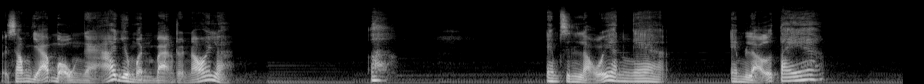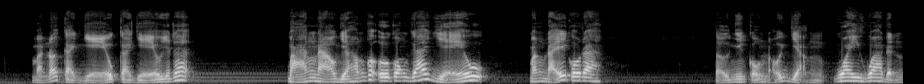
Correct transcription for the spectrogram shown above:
Rồi xong giả bộ ngã vô mình bạn rồi nói là à, Em xin lỗi anh nghe Em lỡ té. Mà nói cà dẹo cà dẹo vậy đó. Bạn nào giờ không có ưa con gái dẹo Bạn đẩy cô ra. Tự nhiên cổ nổi giận Quay qua định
